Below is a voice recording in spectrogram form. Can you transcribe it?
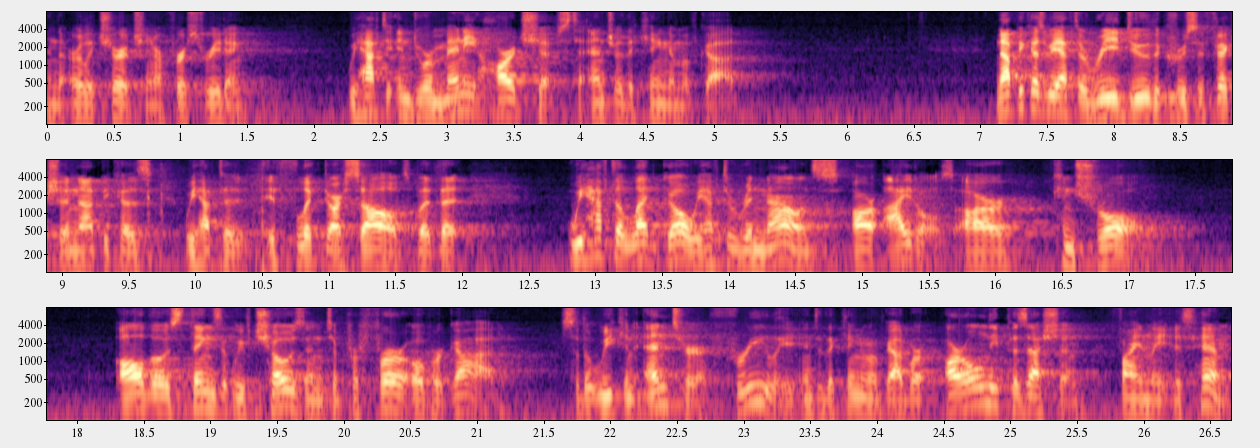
in the early church in our first reading? We have to endure many hardships to enter the kingdom of God. Not because we have to redo the crucifixion, not because we have to afflict ourselves, but that we have to let go. We have to renounce our idols, our control, all those things that we've chosen to prefer over God, so that we can enter freely into the kingdom of God, where our only possession finally is Him.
